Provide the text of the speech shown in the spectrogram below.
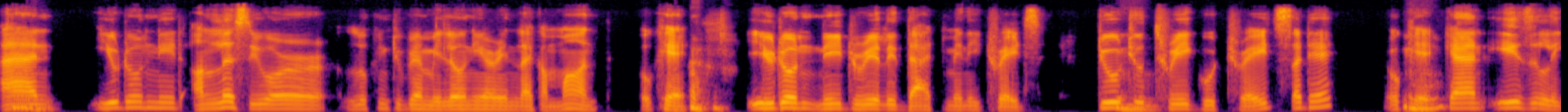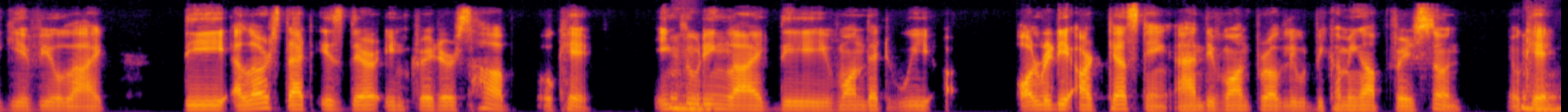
And mm-hmm. you don't need, unless you are looking to be a millionaire in like a month, okay, you don't need really that many trades 2 mm-hmm. to three good trades a day, okay, mm-hmm. can easily give you like the alerts that is there in Traders Hub, okay, mm-hmm. including mm-hmm. like the one that we already are testing and the one probably would be coming up very soon, okay, mm-hmm.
